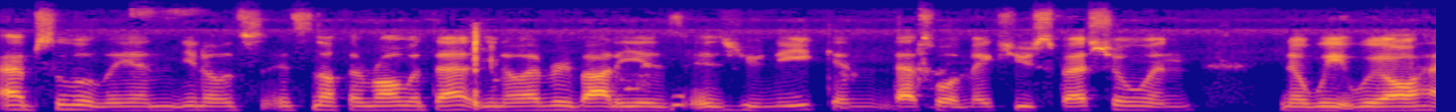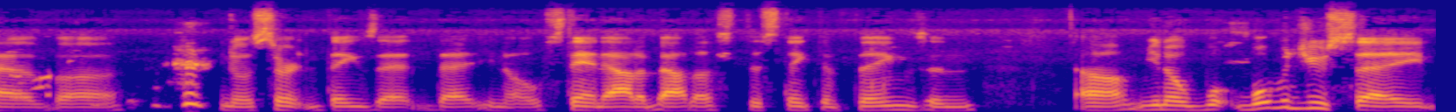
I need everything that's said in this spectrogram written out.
absolutely, and you know it's it's nothing wrong with that. You know everybody is is unique, and that's what makes you special. And you know we we all have uh, you know certain things that that you know stand out about us distinctive things and um, you know w- what would you say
